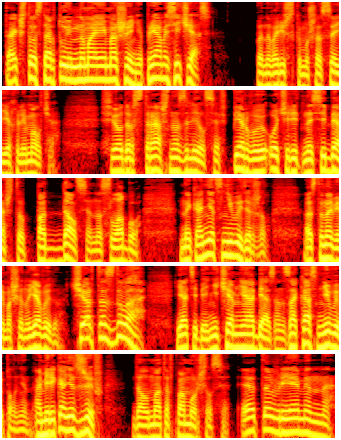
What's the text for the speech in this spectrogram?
Так что стартуем на моей машине прямо сейчас. По Новорижскому шоссе ехали молча. Федор страшно злился, в первую очередь на себя, что поддался на слабо. Наконец не выдержал. «Останови машину, я выйду». «Черта с два! Я тебе ничем не обязан, заказ не выполнен, американец жив». Долматов поморщился. «Это временно».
